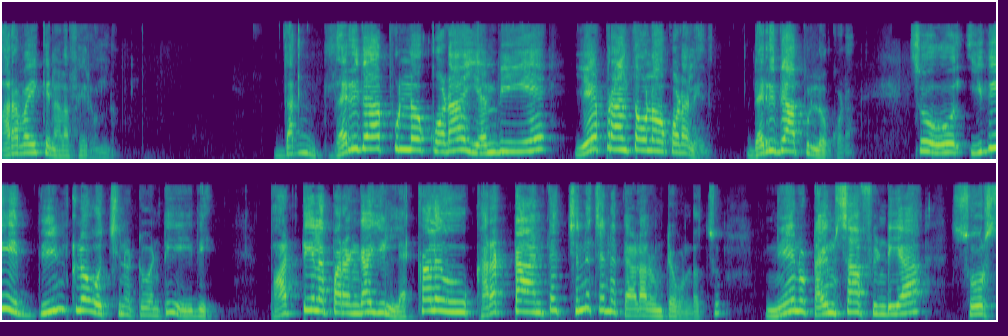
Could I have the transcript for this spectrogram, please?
అరవైకి నలభై రెండు. ద- దరిదాపుల్లో కూడా ఎంబీఏ ఏ ప్రాంతంలో కూడా లేదు. దరిదాపుల్లో కూడా. సో ఇది దీంట్లో వచ్చినటువంటి ఇది. పార్టీల పరంగా ఈ లెక్కలు కరెక్టా అంటే చిన్న చిన్న తేడాలు ఉంటే ఉండొచ్చు. నేను టైమ్స్ ఆఫ్ ఇండియా సోర్స్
